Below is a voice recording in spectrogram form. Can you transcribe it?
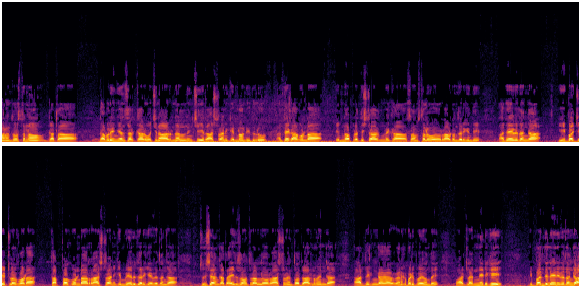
మనం చూస్తున్నాం గత డబుల్ ఇంజన్ సర్కారు వచ్చిన ఆరు నెలల నుంచి రాష్ట్రానికి ఎన్నో నిధులు అంతేకాకుండా ఎన్నో ప్రతిష్టాత్మక సంస్థలు రావడం జరిగింది. అదేవిధంగా ఈ బడ్జెట్లో కూడా తప్పకుండా రాష్ట్రానికి మేలు జరిగే విధంగా చూశాం. గత ఐదు సంవత్సరాల్లో రాష్ట్రం ఎంతో దారుణమైనగా ఆర్థికంగా వెనకబడిపోయి ఉంది. వాటిలన్నిటికీ ఇబ్బంది లేని విధంగా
